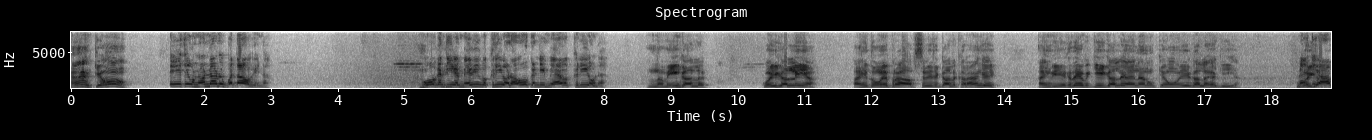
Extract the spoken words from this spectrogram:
ਹੈ ਕਿਉਂ? ਇਹ ਤੇ ਹੁਣ ਉਹਨਾਂ ਨੂੰ ਪਤਾ ਹੋਵੇ ਨਾ। ਉਹ ਕਹਿੰਦੀ ਹੈ ਮੈਂ ਵੀ ਵੱਖਰੀ ਹੋਣਾ ਉਹ ਕਹਿੰਦੀ ਮੈਂ ਵੱਖਰੀ ਹੋਣਾ। ਨਵੀਂ ਗੱਲ ਕੋਈ ਗੱਲ ਨਹੀਂ ਆ। ਅਸੀਂ ਦੋਵੇਂ ਭਰਾ ਆਪਸ ਵਿੱਚ ਗੱਲ ਕਰਾਂਗੇ। ਅਸੀਂ ਵੇਖਦੇ ਆ ਵੀ ਕੀ ਗੱਲ ਹੈ ਇਹਨਾਂ ਨੂੰ ਕਿਉਂ ਇਹ ਗੱਲ ਹੈਗੀ ਆ। ਮੈਂ ਤੇ ਆਪ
